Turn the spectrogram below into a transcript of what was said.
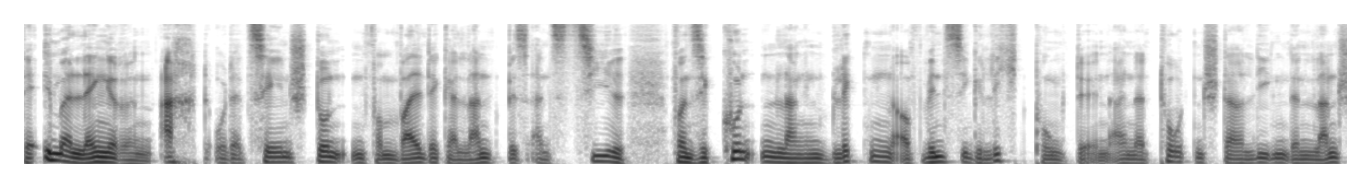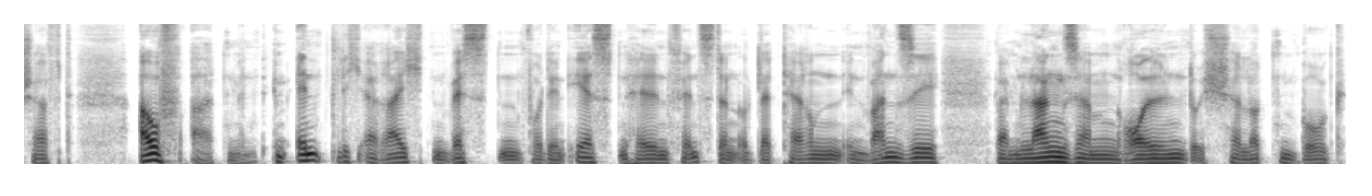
der immer längeren acht oder zehn Stunden vom Waldecker Land bis ans Ziel, von sekundenlangen Blicken auf winzige Lichtpunkte in einer totenstarr liegenden Landschaft, aufatmend im endlich erreichten Westen vor den ersten hellen Fenstern und Laternen in Wannsee, beim langsamen Rollen durch Charlottenburg,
